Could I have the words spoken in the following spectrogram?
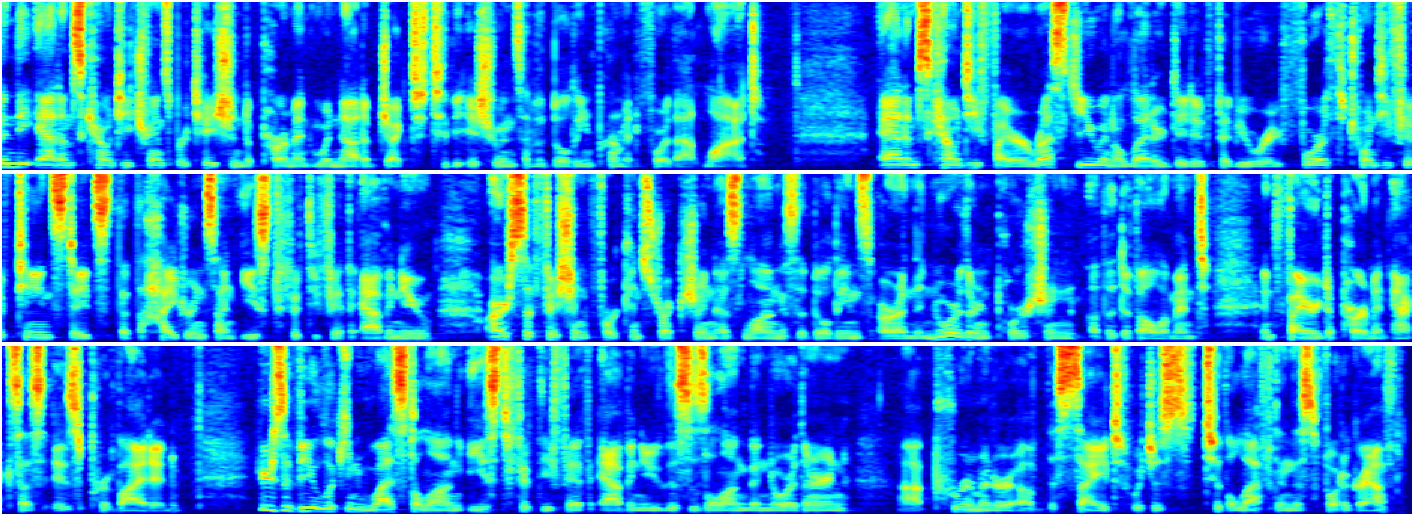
then the Adams County Transportation Department would not object to the issuance of a building permit for that lot. Adams County Fire Rescue, in a letter dated February 4th, 2015, states that the hydrants on East 55th Avenue are sufficient for construction as long as the buildings are in the northern portion of the development and fire department access is provided. Here's a view looking west along East 55th Avenue. This is along the northern uh, perimeter of the site, which is to the left in this photograph.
